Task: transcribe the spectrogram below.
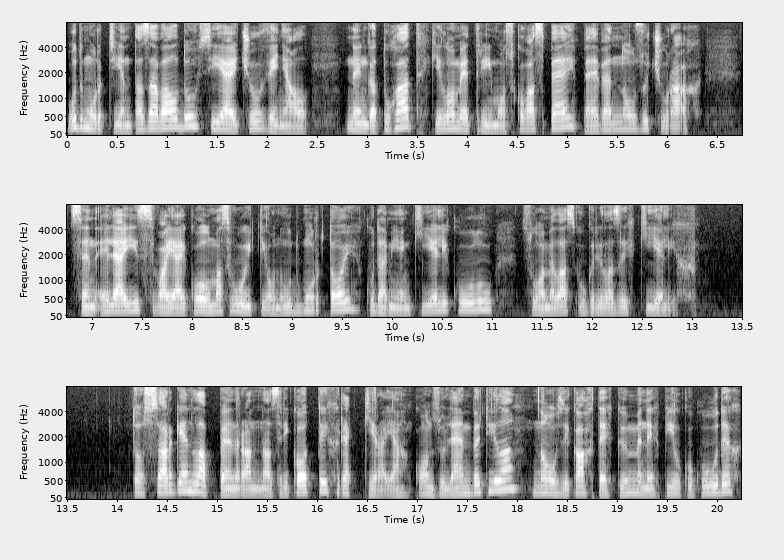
Udmurtien tasavaldu sijaitsuu Venäjäl, nenga tuhat kilometriä Moskovas päin päivän nousu churah – sen eläjis vajai kolmas vuitti on udmurtoi, kudamien kieli kuuluu suomelas-ugrilasih kielih. Tossargen Lappeenrannas rikotti rekkiraja, konsu lämpötila nousi 20,6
